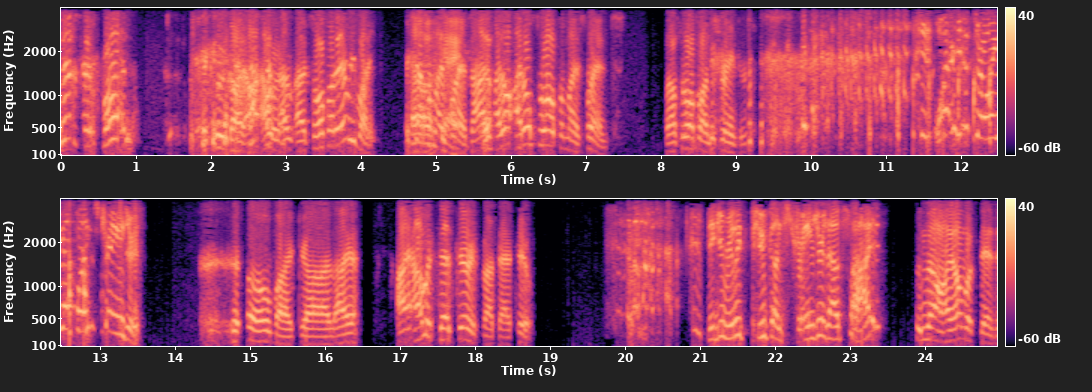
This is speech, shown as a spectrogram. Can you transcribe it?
This is fun. I, I, I, I throw up on everybody except Oh, for my friends. I, I don't. I don't throw up on my friends, but I'll throw up on strangers. Why are you throwing up on strangers? oh my god! I, I, I was dead serious about that too. Did you really puke on strangers outside? No, I almost did.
